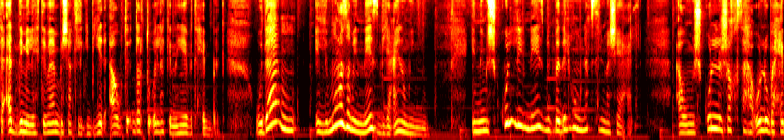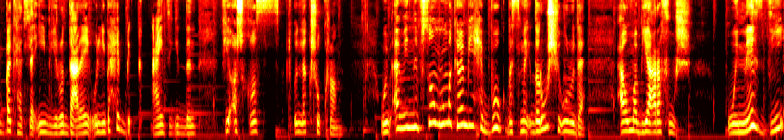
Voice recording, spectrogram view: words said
تقدم الاهتمام بشكل كبير أو تقدر تقولك إن هي بتحبك. وده اللي معظم الناس بيعانوا منه إن مش كل الناس بتبادلهم نفس المشاعر. أو مش كل شخص هقول له بحبك هتلاقيه بيرد عليا يقول لي بحبك. عادي جدا. في أشخاص بتقول لك شكرا. ويبقى من نفسهم هم كمان بيحبوك بس ما يقدروش يقولوا ده أو ما بيعرفوش. والناس دي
